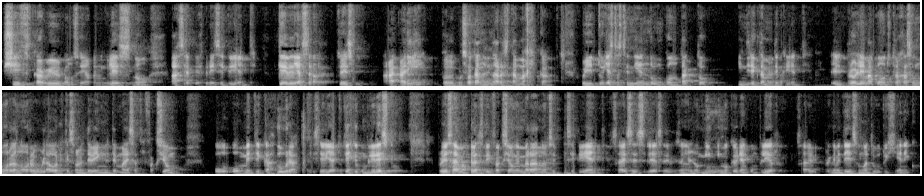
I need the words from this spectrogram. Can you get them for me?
shift career, como se llama en inglés, ¿no? hacia la experiencia cliente. ¿Qué debería hacer? Entonces, ahí, por eso acá no hay una receta mágica. Oye, tú ya estás teniendo un contacto indirectamente el cliente. El problema cuando tú trabajas en un órgano regulador es que solamente ven el tema de satisfacción o, métricas duras. Dice, ya, tú tienes que cumplir esto. Pero ya sabemos que la satisfacción en verdad no es ese cliente. O sea, es, la satisfacción es lo mínimo que deberían cumplir. O sea, prácticamente es un atributo higiénico.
